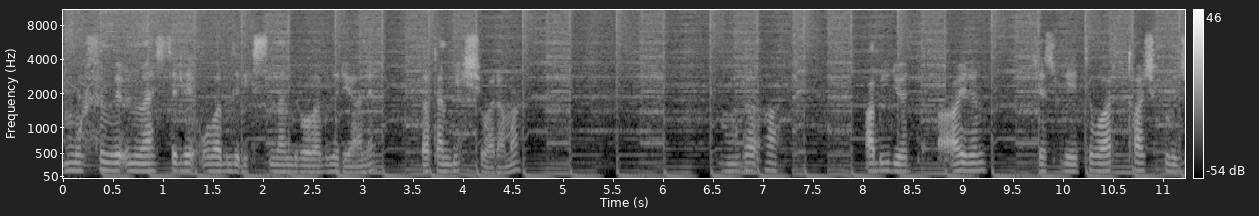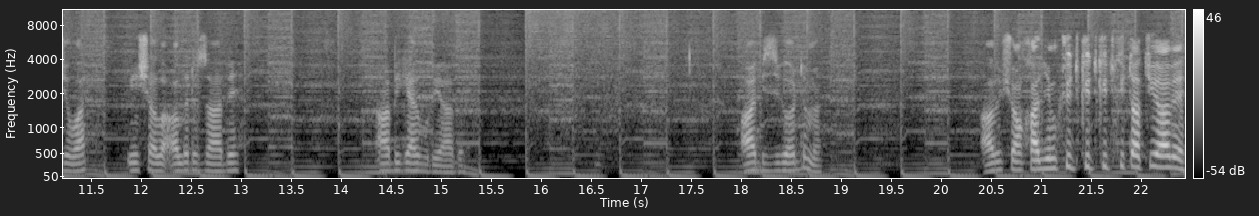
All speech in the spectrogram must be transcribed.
Muhsin ve üniversiteli olabilir. ikisinden biri olabilir yani. Zaten bir kişi var ama. Burada ha. Abi gidiyor. Iron chestplate'i var. Taş kılıcı var. İnşallah alırız abi. Abi gel buraya abi. Abi bizi gördü mü? Abi şu an kalbim küt küt küt küt atıyor abi.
